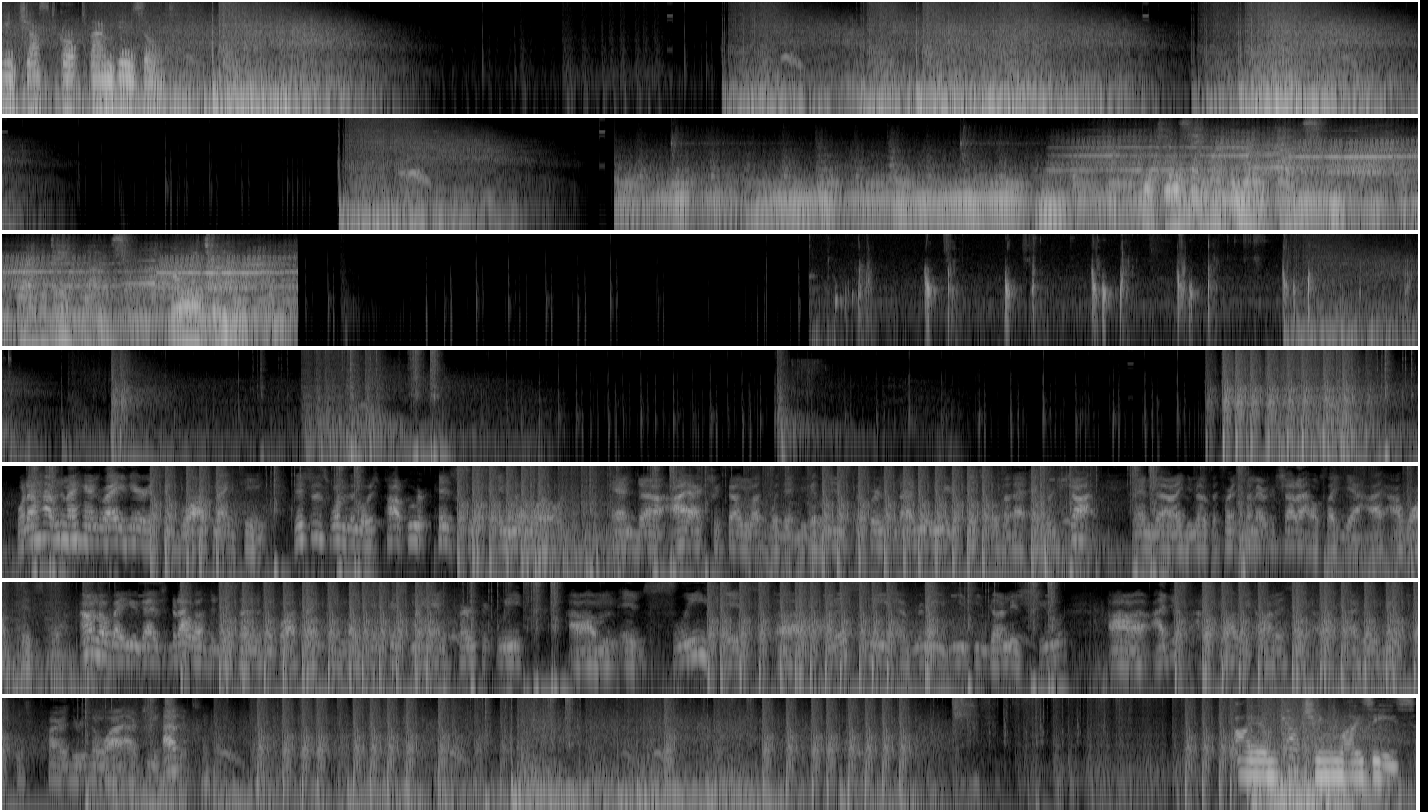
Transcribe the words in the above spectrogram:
You just got bamboozled. You can say where the road goes. Where the day flows. Only time. What I have in my hand right here is the Glock 19. This is one of the most popular pistols in the world. And uh, I actually fell in love with it because it is the first 9mm pistol that I ever shot. And, uh, you know, the first time I ever shot it, I was like, yeah, I, I want this one. I don't know about you guys, but I love the design of the Glock 19. Like, it fits my hand perfectly. Um, it's sleek. It's, uh, honestly a really easy gun to shoot. Uh, I just, I love it, honestly. I, I really do. Part of the reason why I actually have it. I am catching my Z's.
